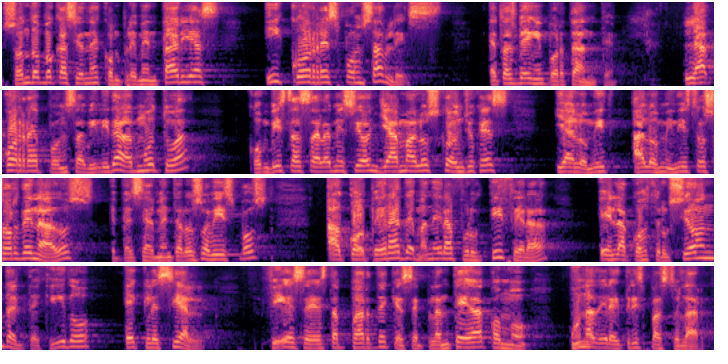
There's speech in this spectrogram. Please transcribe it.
son dos vocaciones complementarias y corresponsables. Esto es bien importante. La corresponsabilidad mutua, con vistas a la misión, llama a los cónyuges y a los, a los ministros ordenados, especialmente a los obispos, a cooperar de manera fructífera en la construcción del tejido eclesial Fíjese esta parte que se plantea como una directriz pastoral.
